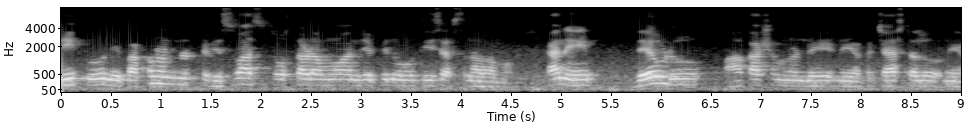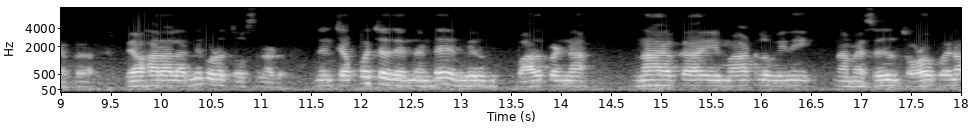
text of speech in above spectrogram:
నీకు నీ పక్కన ఉన్నట్టు విశ్వాసం చూస్తాడేమో అని చెప్పి నువ్వు తీసేస్తున్నావేమో. కానీ దేవుడు ఆకాశం నుండి నీ యొక్క చేష్టలు నీ యొక్క వ్యవహారాలన్నీ కూడా చూస్తున్నాడు. నేను చెప్పొచ్చేది ఏంటంటే మీరు బాధపడిన నా యొక్క ఈ మాటలు విని నా మెసేజ్లు చూడకపోయినా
